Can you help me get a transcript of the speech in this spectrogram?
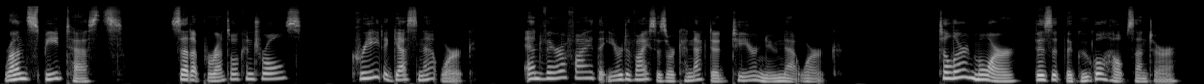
run speed tests, set up parental controls, create a guest network, and verify that your devices are connected to your new network. To learn more, visit the Google Help Center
